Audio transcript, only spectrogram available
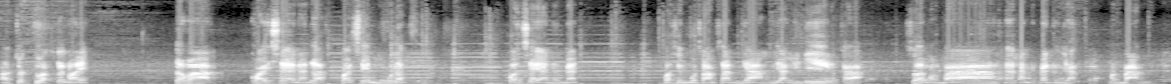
อ่าจดจวดกันหน่อย แต่ว่าก้อยแซ่น่ะเนี่ยก้อยแซ่หมูนะก้อยแซ่อันนั้นไหมก้อยแซ่หมูสามชั้นย่างย่างดีๆแล้วก็เสื้อบางๆแต่ท่านเป็นแฟนหนึ่งอย่างบางๆ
